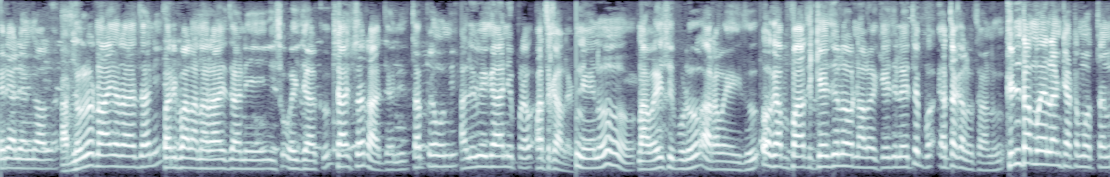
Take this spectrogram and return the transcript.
ఏరియాలు ఏం కావాలా? కర్నూలు నాయ రాజధాని పరిపాలన రాజధాని వైద్య వైజాగ్ శాశ్వత రాజధాని తప్పేముంది అలివి గాని పథకాలు నేను నా వయసు ఇప్పుడు అరవై ఐదు. ఒక పాతి కేజీలు నలభై కేజీలు అయితే ఎత్తగలుగుతాను. కింట మోయాలంటే ఎట్ట మొత్తాను?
